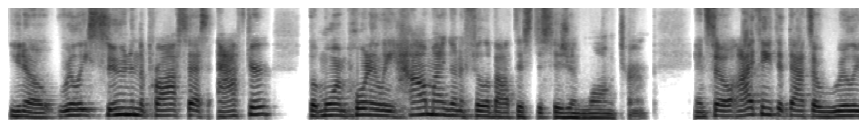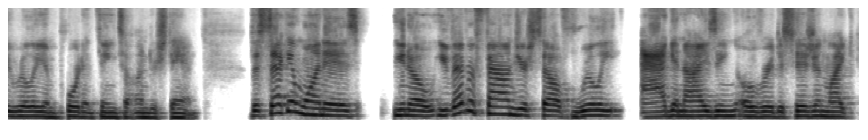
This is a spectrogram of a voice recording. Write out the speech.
you know, really soon in the process after. But more importantly, how am I going to feel about this decision long term? And so I think that that's a really, really important thing to understand. The second one is, you know, you've ever found yourself really agonizing over a decision like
